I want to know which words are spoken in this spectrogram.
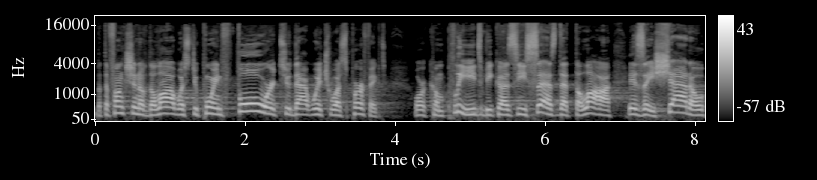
But the function of the law was to point forward to that which was perfect or complete because he says that the law is a shadow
